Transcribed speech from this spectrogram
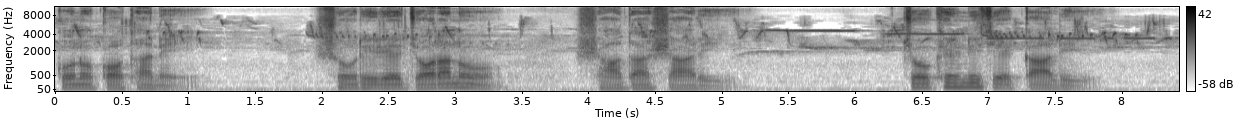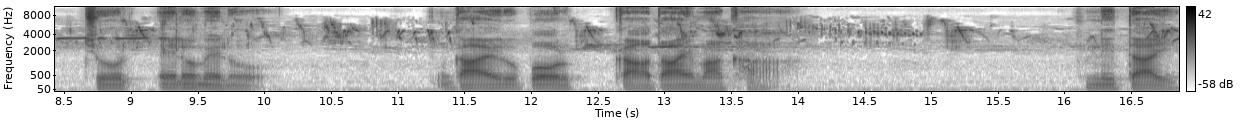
কোনো কথা নেই। শরীরে জড়ানো সাদা শাড়ি, চোখের নিচে কালি, চুল এলোমেলো, গায়ের উপর কাদায় মাখা। নিতাই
